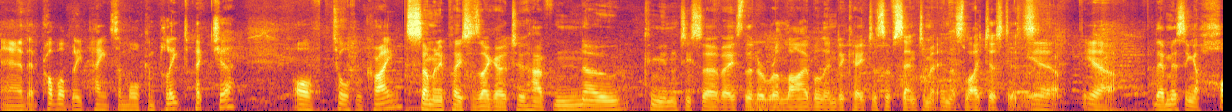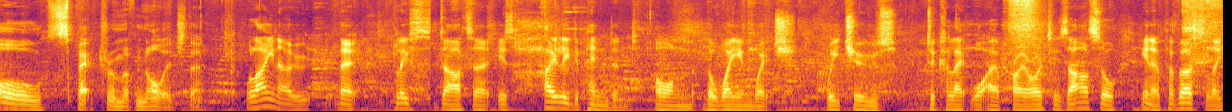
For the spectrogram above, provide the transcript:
uh, that probably paints a more complete picture of total crime. So many places I go to have no community surveys that are reliable indicators of sentiment in the slightest. It's yeah, yeah. They're missing a whole spectrum of knowledge there. Well, I know that police data is highly dependent on the way in which we choose to collect what our priorities are. So, you know, perversely,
